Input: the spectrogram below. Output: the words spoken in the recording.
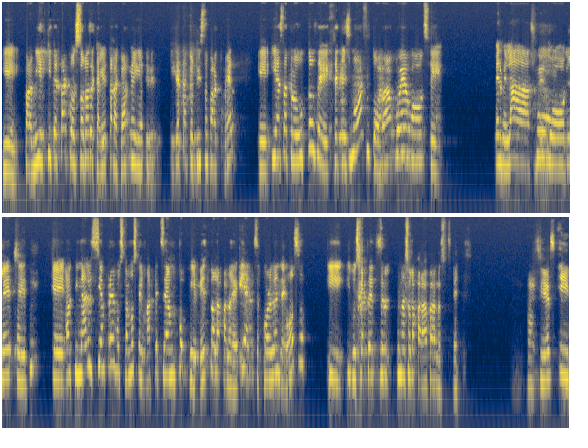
eh, para mí el kit de tacos solo se calienta la carne y ya tiene el kit de tacos listo para comer. Eh, y hasta productos de, de consumo básico, ¿verdad? Huevos, de mermeladas, jugo, leche. Que al final siempre buscamos que el market sea un complemento a la panadería, que se pueda el negocio y, y buscar ser una sola parada para nuestros clientes. Así es. Y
